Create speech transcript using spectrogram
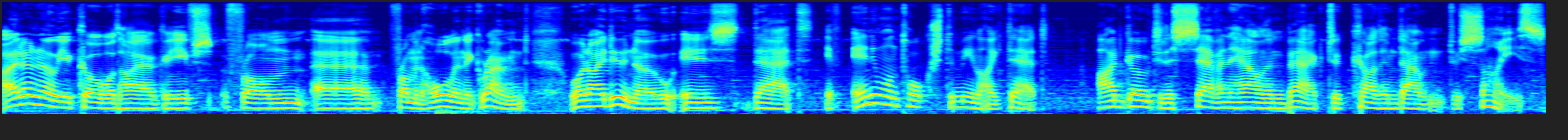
I don't know you your kobold hieroglyphs from uh, from a hole in the ground. What I do know is that if anyone talks to me like that, I'd go to the seven hell and back to cut him down to size.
